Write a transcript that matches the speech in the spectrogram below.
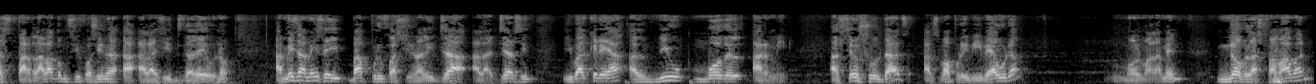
els parlava com si fossin elegits de Déu, no? A més a més, ell va professionalitzar a l'exèrcit i va crear el New Model Army. Els seus soldats els va prohibir beure, molt malament, no blasfemaven,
